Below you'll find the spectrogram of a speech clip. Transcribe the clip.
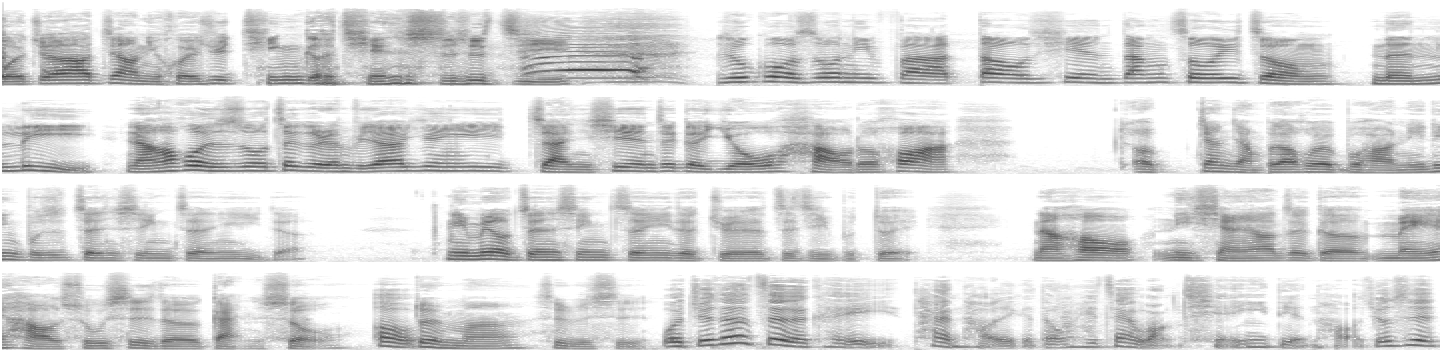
我就要叫你回去听个前十集。如果说你把道歉当做一种能力，然后或者是说这个人比较愿意展现这个友好的话，呃，这样讲不知道会不会不好？你一定不是真心真意的。你没有真心真意的觉得自己不对，然后你想要这个美好舒适的感受，哦，对吗？是不是？我觉得这个可以探讨的一个东西，再往前一点哈，就是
